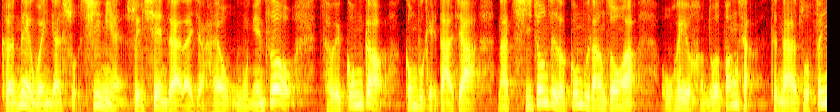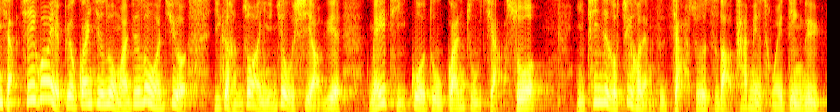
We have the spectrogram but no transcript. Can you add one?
可能内文应该锁七年，所以现在来讲还有五年之后才会公告公布给大家。那其中这个公布当中啊，我会有很多方向跟大家做分享。其实观众也不用关心论文，这个论文具有一个很重要的研究系啊，因为媒体过度关注假说。你听这个最后两个字假说就知道它没有成为定律。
